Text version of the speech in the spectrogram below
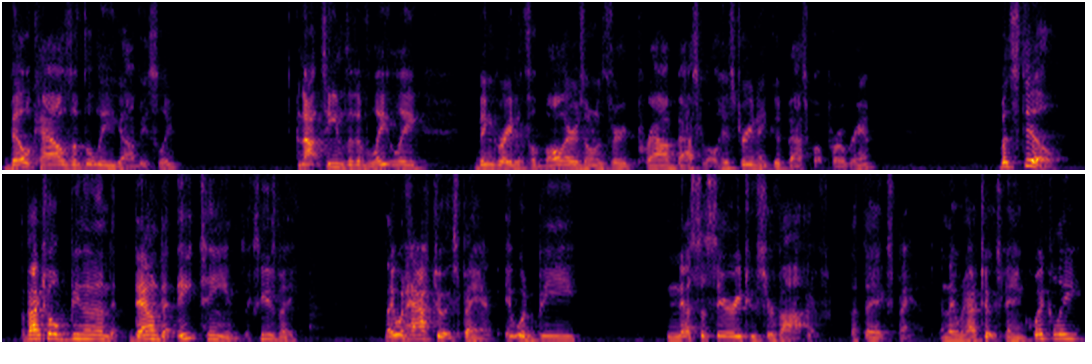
bell cows of the league, obviously, not teams that have lately been great at football. Arizona is very proud basketball history and a good basketball program. But still, the Pac 12 being down to eight teams, excuse me, they would have to expand. It would be necessary to survive that they expand. And they would have to expand quickly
